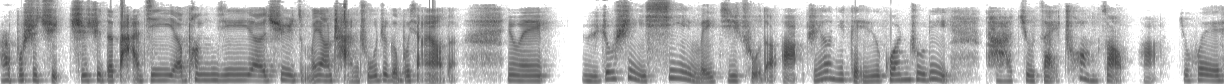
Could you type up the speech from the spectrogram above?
而不是去持续的打击呀、抨击呀，去怎么样铲除这个不想要的。因为宇宙是以吸引为基础的啊，只要你给予关注力，它就在创造啊，就会。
